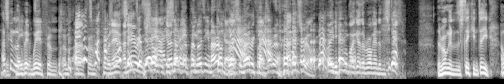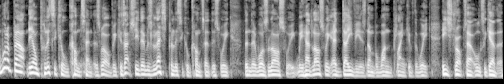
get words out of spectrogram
That's the getting a little bit weird from from, It uh, looks from, quite from an, air, an aerial shot. Yeah, to like they're promoting America." God bless Yeah. America Flags everywhere. and Israel. I mean, Yeah, people might get the wrong end of the stick. The wrong end of the stick, indeed. And what about the old political content as well? Because actually, there was less political content this week than there was last week. We had last week Ed Davey as number one plank of the week. He's dropped out altogether,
